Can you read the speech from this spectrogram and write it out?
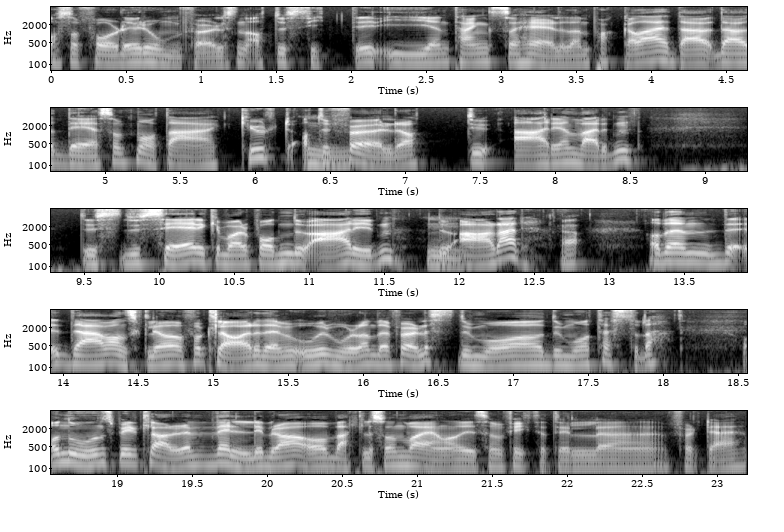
og så får du romfølelsen at du sitter i en tanks og hele den pakka der. Det er, det er jo det som på en måte er kult. At du Mm. føler at du er i en verden. Du, du ser ikke bare på den, du er i den. Du Mm. er der. Ja. Og den, det, det er vanskelig å forklare det med ord, hvordan det føles. Du må, du må teste det. Og noen spill klarer det veldig bra, og Battleson var en av de som fikk det til, uh, følte jeg.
